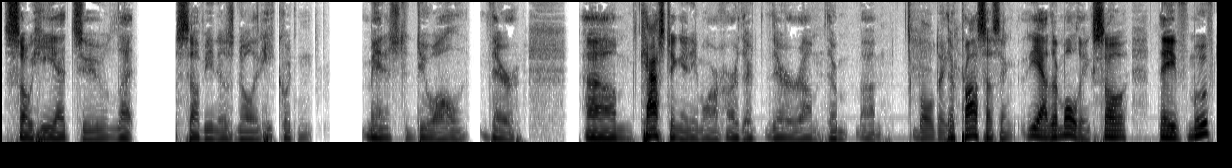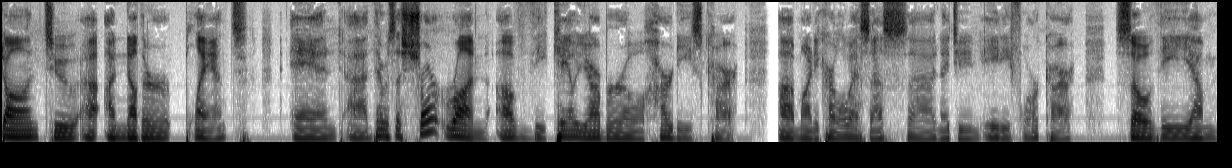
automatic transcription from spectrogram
so he had to let Salvino's know that he couldn't manage to do all their um, casting anymore, or their their um, their um, Molding. they're processing. Yeah, they're molding. So they've moved on to uh, another plant, and uh, there was a short run of the Cale Yarborough Hardee's car, uh, Monte Carlo SS, uh, 1984 car. So the um,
